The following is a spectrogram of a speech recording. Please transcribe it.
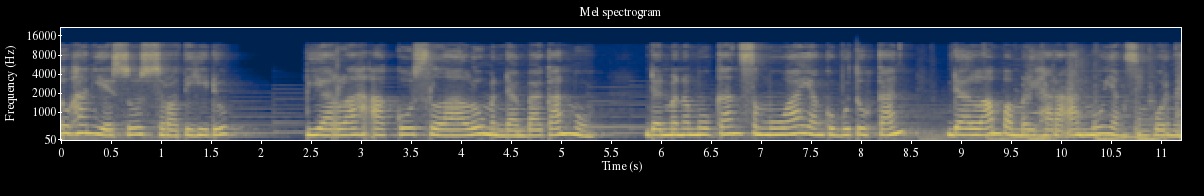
Tuhan Yesus, roti hidup, biarlah aku selalu mendambakanmu dan menemukan semua yang kubutuhkan dalam pemeliharaanmu yang sempurna.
